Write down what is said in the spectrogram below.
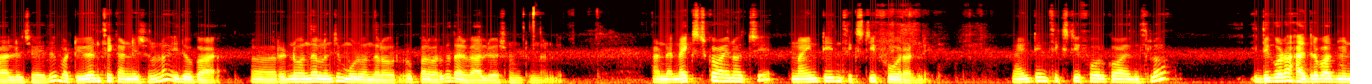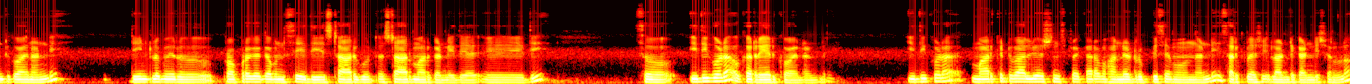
వాల్యూ చేయదు. బట్ యుఎన్సీ కండిషన్లో ఇది ఒక రెండు వందల నుంచి మూడు వందల రూపాయల వరకు దాని వాల్యుయేషన్ ఉంటుందండి. అండ్ నెక్స్ట్ కాయిన్ వచ్చి నైన్టీన్ సిక్స్టీ ఫోర్ అండి. నైన్టీన్ సిక్స్టీ ఫోర్ కాయిన్స్లో ఇది కూడా హైదరాబాద్ మింట్ కాయిన్ అండి. దీంట్లో మీరు ప్రాపర్గా గమనిస్తే ఇది స్టార్ గుర్తు స్టార్ మార్క్ అండి ఇది ఇది. సో ఇది కూడా ఒక రేర్ కాయిన్ అండి. ఇది కూడా మార్కెట్ వాల్యుయేషన్స్ ప్రకారం హండ్రెడ్ రూపీస్ ఏమో ఉందండి సర్క్యులేషన్ ఇలాంటి కండిషన్లో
